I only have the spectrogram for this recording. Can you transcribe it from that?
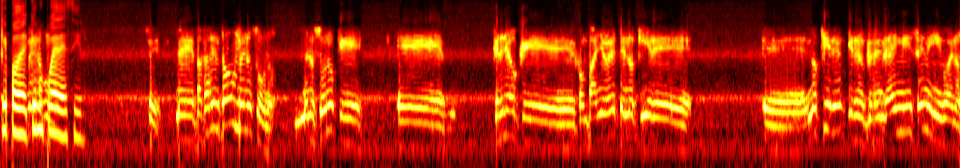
¿qué, pode- ¿Qué nos uno. puede decir? Sí, me pasarían todos menos uno. Menos uno que eh, creo que el compañero este no quiere, eh, no quiere, quiere que le indemnicen y bueno,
